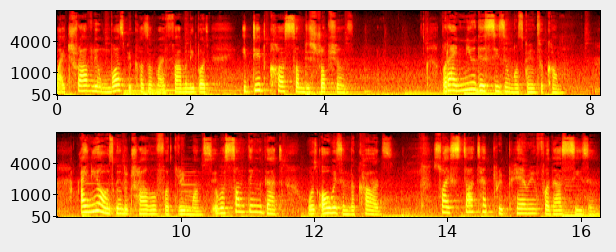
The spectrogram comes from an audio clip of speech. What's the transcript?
my traveling was because of my family, but it did cause some disruptions. But I knew this season was going to come. I knew I was going to travel for three months. It was something that was always in the cards. So I started preparing for that season.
